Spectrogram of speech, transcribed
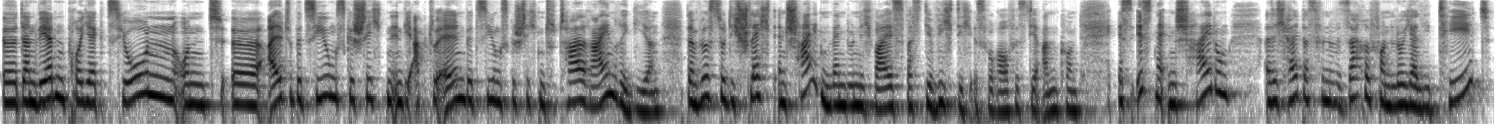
äh, dann werden Projektionen und äh, alte Beziehungsgeschichten in die aktuellen Beziehungsgeschichten total reinregieren. Dann wirst du dich schlecht entscheiden, wenn du nicht weißt, was dir wichtig ist, worauf es dir ankommt. Es ist eine Entscheidung, also ich halte das für eine Sache von Loyalität,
